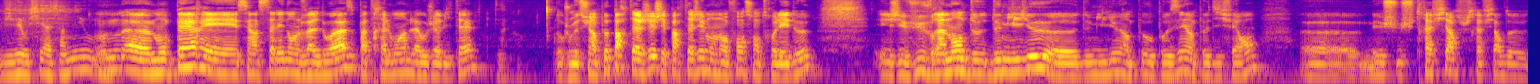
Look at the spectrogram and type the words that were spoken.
vivait aussi à Saint-Denis Mon père s'est installé dans le Val d'Oise, pas très loin de là où j'habitais. Donc je me suis un peu partagé, j'ai partagé mon enfance entre les deux. Et j'ai vu vraiment deux, milieux, euh, deux milieux un peu opposés, un peu différents. Euh, mais je, suis très fier, je suis très fier de,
